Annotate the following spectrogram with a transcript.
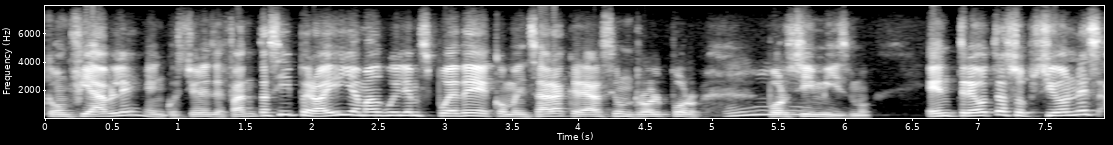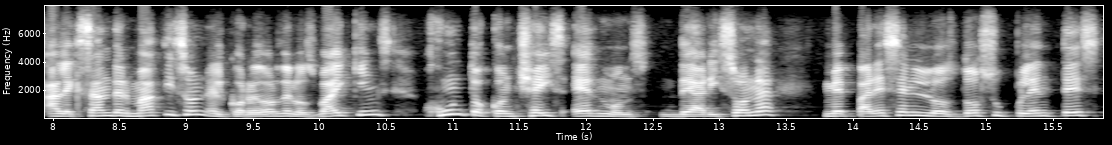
confiable en cuestiones de fantasy, pero ahí Jamal Williams puede comenzar a crearse un rol por, por sí mm. mismo. Entre otras opciones, Alexander Mattison, el corredor de los Vikings, junto con Chase Edmonds de Arizona, me parecen los dos suplentes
